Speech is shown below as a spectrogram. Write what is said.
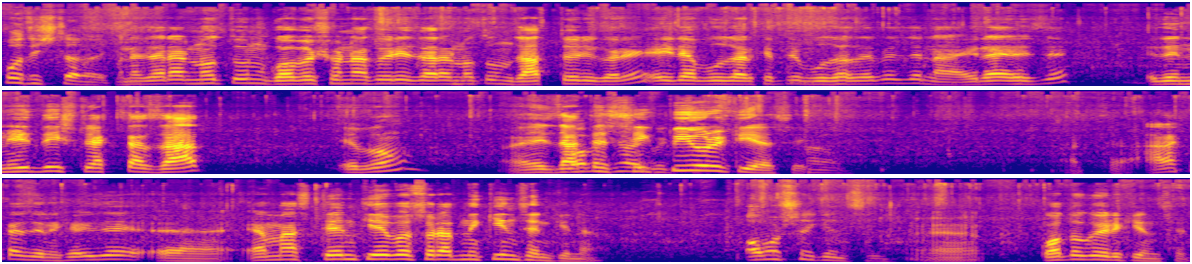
প্রতিষ্ঠান কি। মানে যারা নতুন গবেষণা করে যারা নতুন জাত তৈরি করে এইটা বোঝার ক্ষেত্রে বোঝা যাবে যে না এরাই হয়েছে এদের নির্দিষ্ট একটা জাত এবং এই জাতের। পিওরিটি আছে। হ্যাঁ। আচ্ছা আর একটা জিনিস এই যে এমআস টেন কি এবছর আপনি কিনছেন কিনা? অবশ্যই কিনছি। কত করে কিনছেন?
